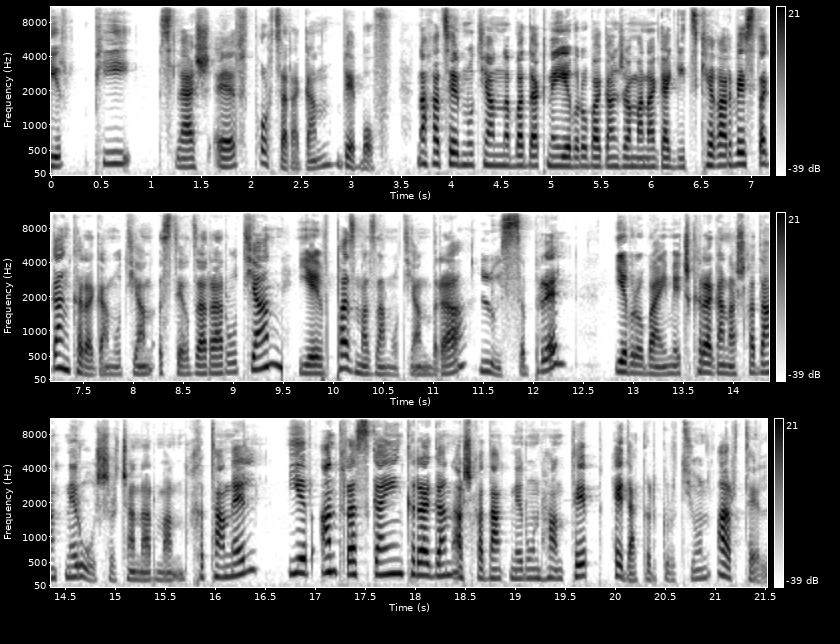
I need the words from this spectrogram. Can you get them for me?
իր P /f փորձարական վեբով Նախաձեռնության նպատակն է եվրոպական ժամանակագից քեղարվեստական քրագանության ստեղծարարության եւ բազմազանության վրա լույս սփռել Եվրոպայի մեջ քրագան աշխատանքներու շրջանառման խթանել եւ անտրասկային քրագան աշխատանքներուն հանդեպ հետաքրքրություն արտել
